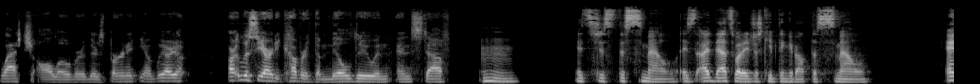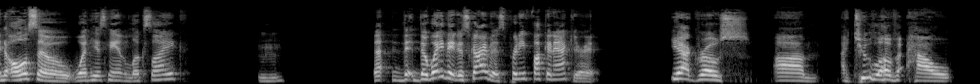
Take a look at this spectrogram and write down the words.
flesh all over. There's burning, you know, we already, our Lissy already covered the mildew and, and stuff. Mm-hmm. It's just the smell. Is I, that's what I just keep thinking about the smell, and also what his hand looks like. Mhm. That the, the way they describe it is pretty fucking accurate. Yeah, gross. Um, I do love how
